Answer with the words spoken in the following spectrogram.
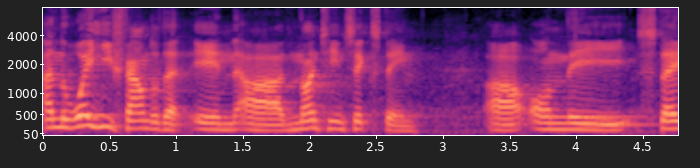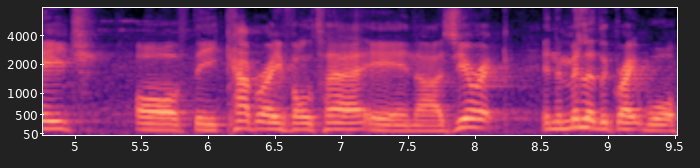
And the way he founded it in uh, 1916 uh, on the stage of the Cabaret Voltaire in uh, Zurich in the middle of the Great War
